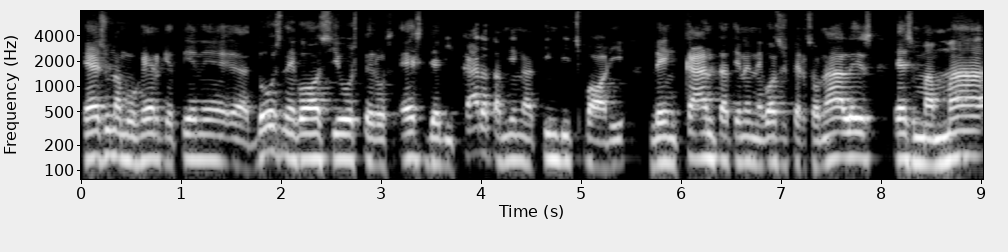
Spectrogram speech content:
es una mujer que tiene eh, dos negocios, pero es dedicada también a Team Beachbody, le encanta, tiene negocios personales, es mamá,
